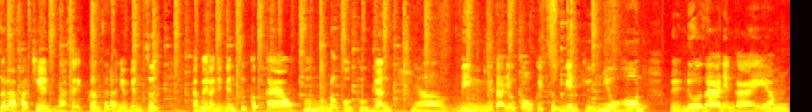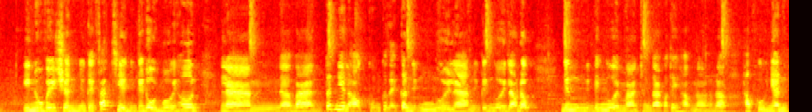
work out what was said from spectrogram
rất là phát triển và sẽ cần rất là nhiều nhân sự đặc biệt là những nhân sự cấp cao ở ừ. mức độ cầu cử nhân yeah. uh, vì người ta yêu cầu cái sự nghiên cứu nhiều hơn để đưa ra những cái um, innovation những cái phát triển những cái đổi mới hơn là và tất nhiên là họ cũng sẽ cần những người làm những cái người lao động nhưng những cái người mà chúng ta có thể học nó là học cử nhân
